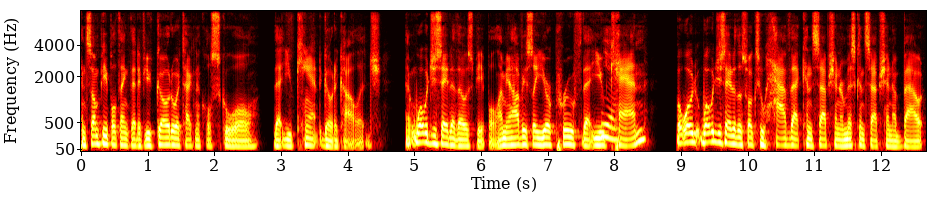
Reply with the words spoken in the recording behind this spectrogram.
And some people think that if you go to a technical school, that you can't go to college. And what would you say to those people? I mean, obviously, you're proof that you Yeah. can, but what would, what would you say to those folks who have that conception or misconception about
